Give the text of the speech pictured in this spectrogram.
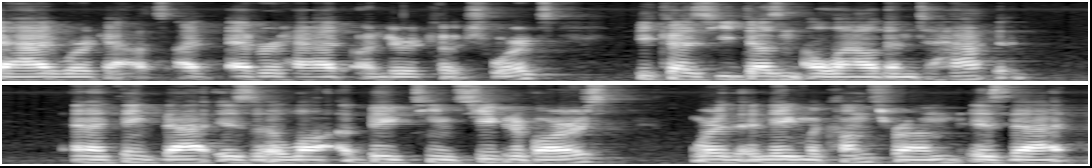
bad workouts I've ever had under Coach Schwartz because he doesn't allow them to happen. And I think that is a lot a big team secret of ours where the enigma comes from is that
